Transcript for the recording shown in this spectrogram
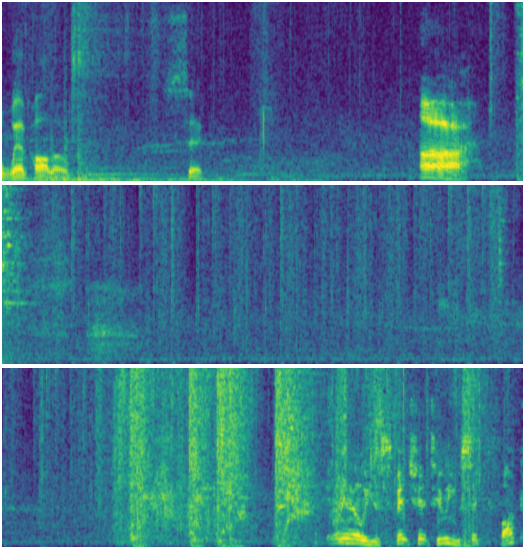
The Webbed Hollow. Sick. Ah. Ew, you spit shit too, you sick fuck.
